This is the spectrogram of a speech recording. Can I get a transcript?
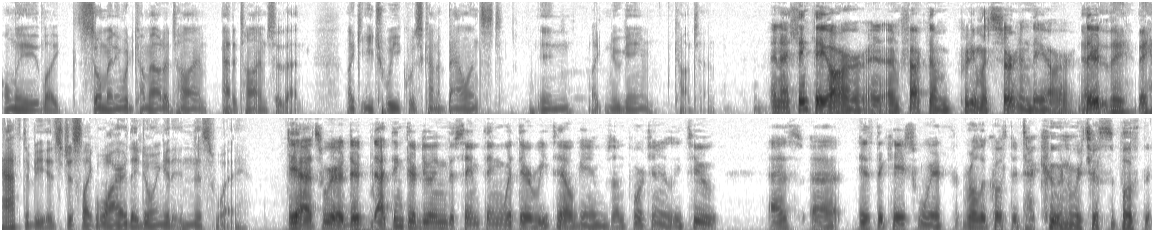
only like so many would come out at a time at a time, so that like each week was kind of balanced in like new game content. And I think they are. In, fact, I'm pretty much certain they are. Yeah, they they have to be. It's just like why are they doing it in this way? Yeah, it's weird. They're, I think they're doing the same thing with their retail games, unfortunately, too, as uh, is the case with Roller Coaster Tycoon, which was supposed to,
